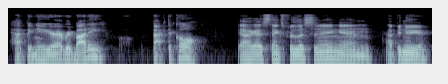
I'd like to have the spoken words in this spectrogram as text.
Happy New Year, everybody. Back to Cole. Yeah, guys, thanks for listening and happy New Year.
